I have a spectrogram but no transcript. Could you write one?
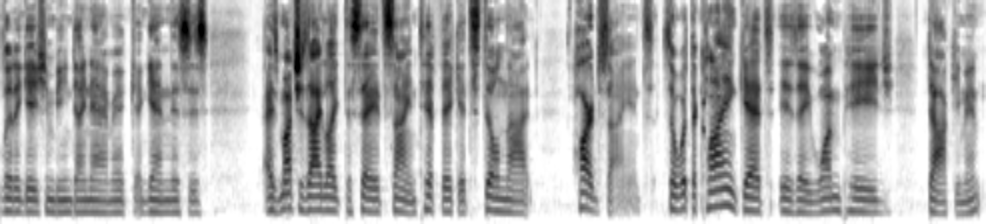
litigation being dynamic. Again, this is as much as I like to say it's scientific, it's still not hard science. So what the client gets is a one page document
